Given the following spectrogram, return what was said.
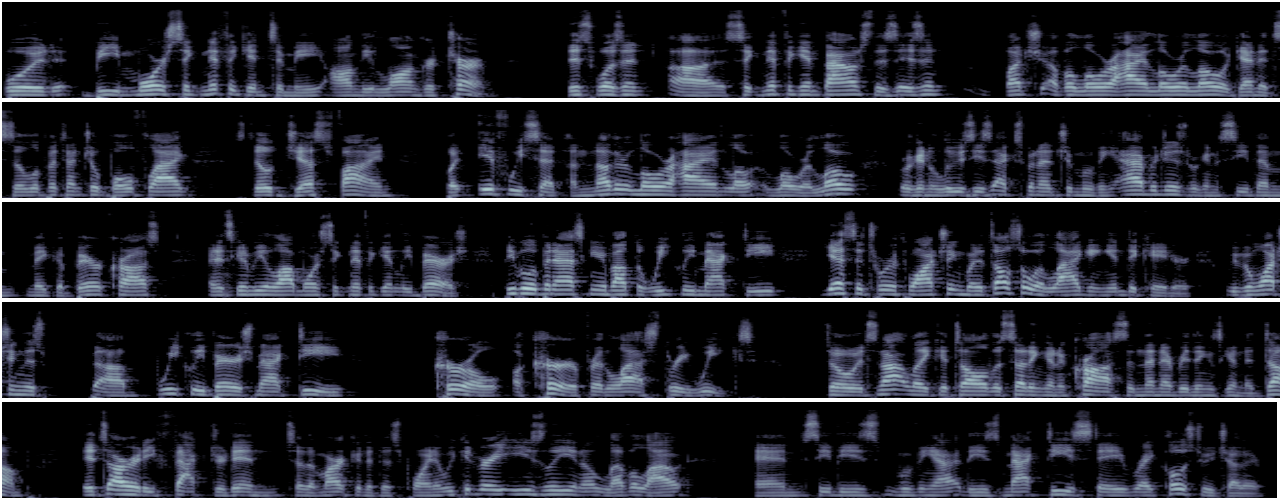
would be more significant to me on the longer term. This wasn't a significant bounce. This isn't much of a lower high, lower low. Again, it's still a potential bull flag, still just fine. But if we set another lower high and low, lower low, we're going to lose these exponential moving averages. We're going to see them make a bear cross, and it's going to be a lot more significantly bearish. People have been asking about the weekly MACD. Yes, it's worth watching, but it's also a lagging indicator. We've been watching this uh, weekly bearish MACD curl occur for the last three weeks. So it's not like it's all of a sudden going to cross and then everything's going to dump. It's already factored in to the market at this point, and we could very easily, you know, level out and see these moving out these MACDs stay right close to each other.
